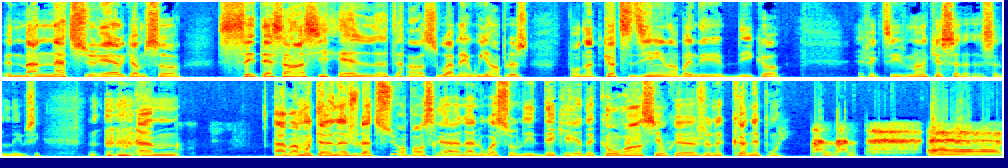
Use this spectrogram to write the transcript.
une manne naturelle comme ça, c'est essentiel en soi. Mais oui, en plus, pour notre quotidien, dans bien des, des cas, effectivement que ça, ça l'est aussi. euh, à, moins que tu aies un ajout là-dessus, on passerait à la loi sur les décrets de convention que je ne connais point. euh,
